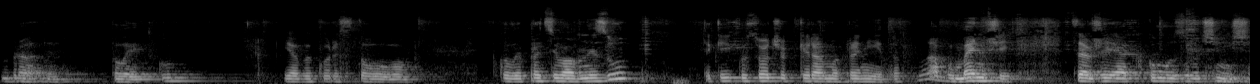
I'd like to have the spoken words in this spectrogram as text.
брати плитку. Я використовував коли працював внизу, такий кусочок керамограніту. Ну, або менший, це вже як кому зручніше.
